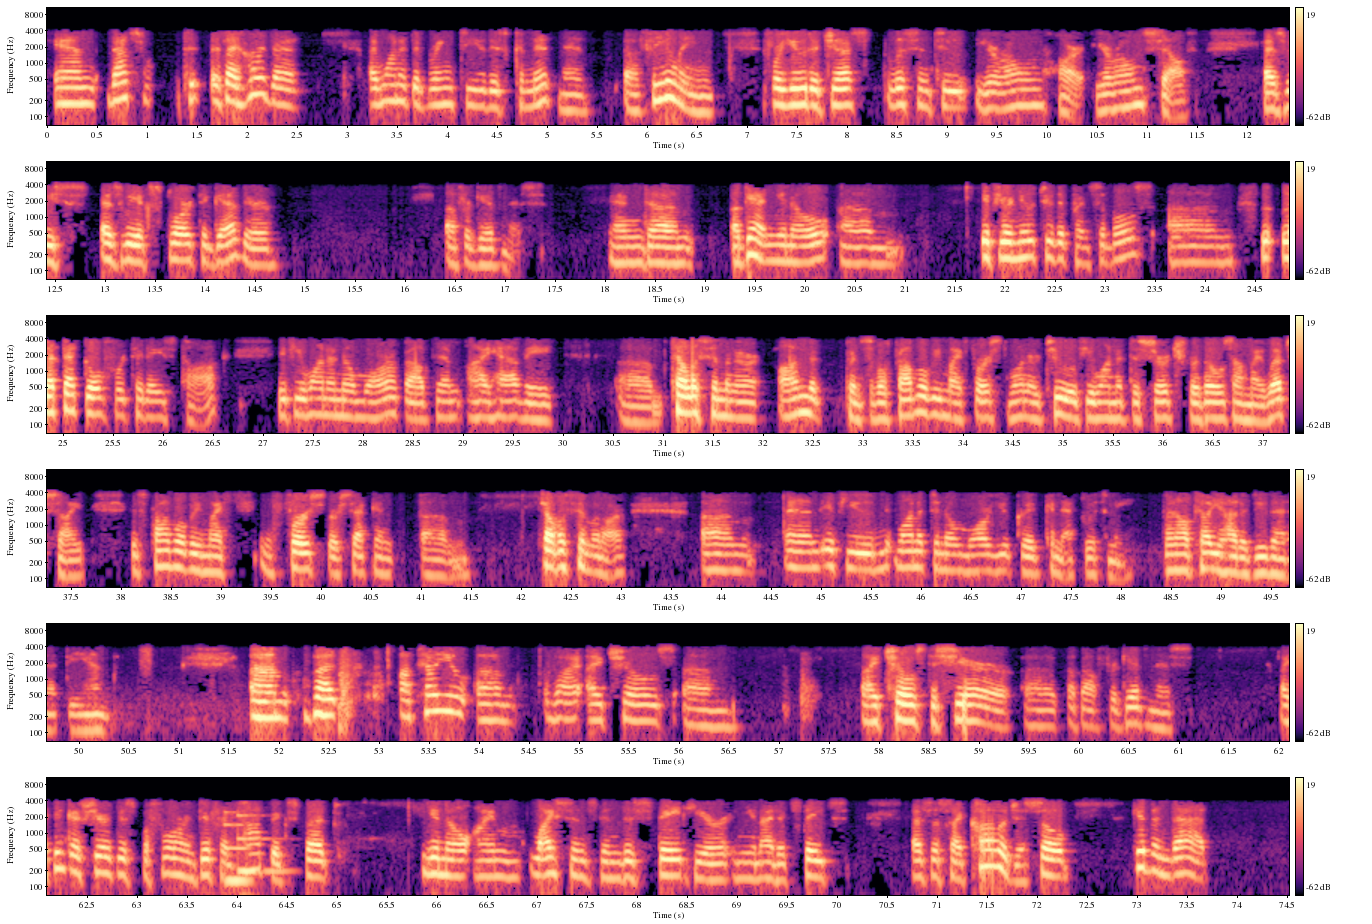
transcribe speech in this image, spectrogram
And that's, as I heard that, I wanted to bring to you this commitment, uh, feeling for you to just listen to your own heart, your own self, as we as we explore together uh, forgiveness. And um, again, you know, um, if you're new to the principles, um, let that go for today's talk. If you want to know more about them, I have a um, teleseminar on the principles, probably my first one or two if you wanted to search for those on my website. It's probably my f- first or second um, teleseminar. Um, and if you wanted to know more, you could connect with me. And I'll tell you how to do that at the end. Um, but I'll tell you um, why I chose um, I chose to share uh, about forgiveness I think I've shared this before in different topics, but you know, I'm licensed in this state here in the United States as a psychologist. So, given that,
